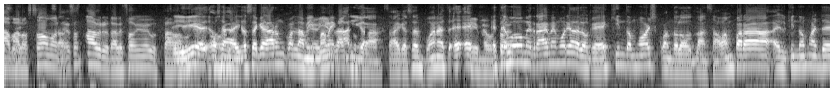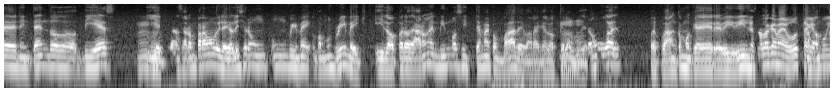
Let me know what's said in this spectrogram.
eso. sí. para los summons, Exacto. eso está brutal, eso a mí me gustaba. Sí, eh, o sea, ellos se quedaron con la misma mecánica, ¿sabes? Que eso es bueno. Este, eh, Sí, eh, este juego me trae memoria de lo que es Kingdom Hearts cuando lo lanzaban para el Kingdom Hearts de Nintendo 10 y el que lanzaron para móviles. Ellos le hicieron un, un remake, como un remake, y lo, pero dejaron el mismo sistema de combate para que los que lo pudieron jugar, pues puedan como que revivir. Eso es lo que me gusta, que es muy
